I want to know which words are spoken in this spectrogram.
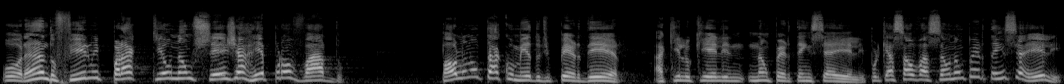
orando firme para que eu não seja reprovado. Paulo não está com medo de perder aquilo que ele não pertence a ele, porque a salvação não pertence a ele.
